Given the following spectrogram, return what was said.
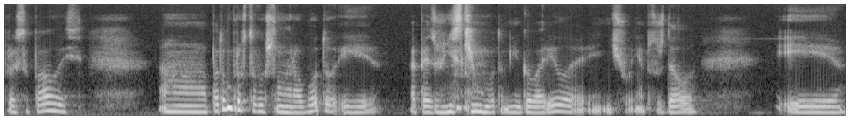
просыпалась. А потом просто вышла на работу и, опять же, ни с кем об этом не говорила, и ничего не обсуждала. И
